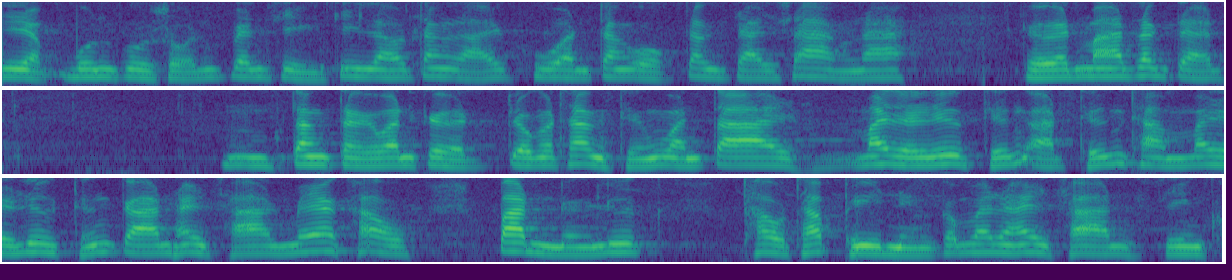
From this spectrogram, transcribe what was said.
เนี่ยบุญกุศลเป็นสิ่งที่เราทั้งหลายควรตั้งอกตั้งใจสร้างนะ เกิดมาตั้งแต่ตั้งแต่วันเกิดจนกระทั่งถึงวันตาย ไม่ได้ลึกถึงอัดถึงทำไม่ได้ลึกถึงการให้ทานแม้เข้าปั้นหนึ่งลึกเท่าทัพพีหนึ่งก็ไม่ได้ให้ทาน สิ่งข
